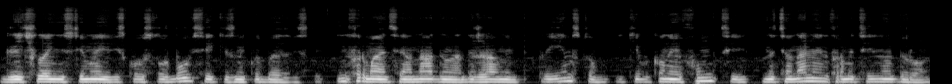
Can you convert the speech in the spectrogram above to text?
для членів сімей військовослужбовців, які зникли безвісти, інформація надана державним підприємством, яке виконує функції Національного інформаційного бюро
